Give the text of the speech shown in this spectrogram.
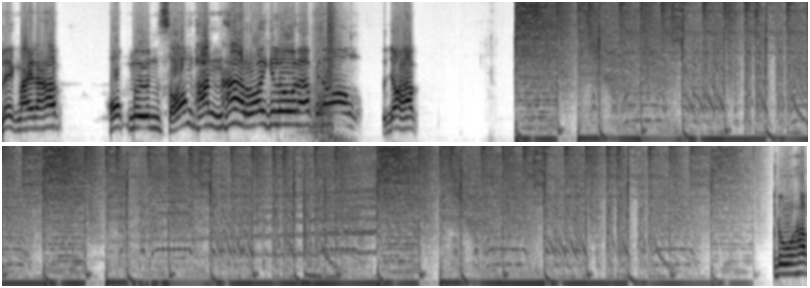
เลขไม่นะครับหกหมื่นสองพันห้าร้อยกิโลนะครับ พี่น้อง สุดยอดครับ ดูครับ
